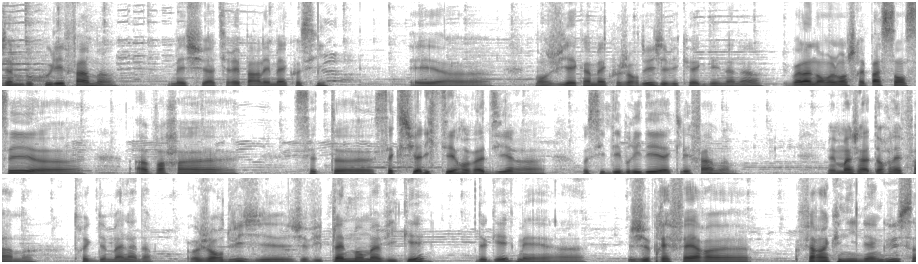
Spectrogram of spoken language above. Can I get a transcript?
J'aime beaucoup les femmes, mais je suis attiré par les mecs aussi. Et euh, bon, je vis avec un mec aujourd'hui, j'ai vécu avec des nanas. Voilà, normalement, je serais pas censé euh, avoir euh, cette euh, sexualité, on va dire, euh, aussi débridée avec les femmes. Mais moi, j'adore les femmes, hein. truc de malade. hein. Aujourd'hui, je, vis pleinement ma vie gay, de gay, mais je préfère faire un cunilingus.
